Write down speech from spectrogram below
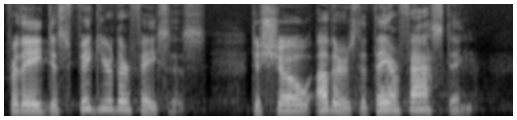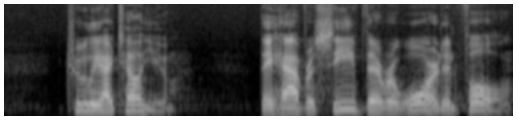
for they disfigure their faces to show others that they are fasting. Truly, I tell you, they have received their reward in full.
